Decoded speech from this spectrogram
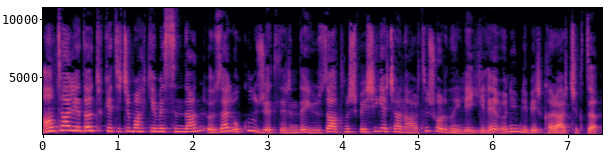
Antalya'da tüketici mahkemesinden özel okul ücretlerinde %65'i geçen artış oranı ile ilgili önemli bir karar çıktı.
